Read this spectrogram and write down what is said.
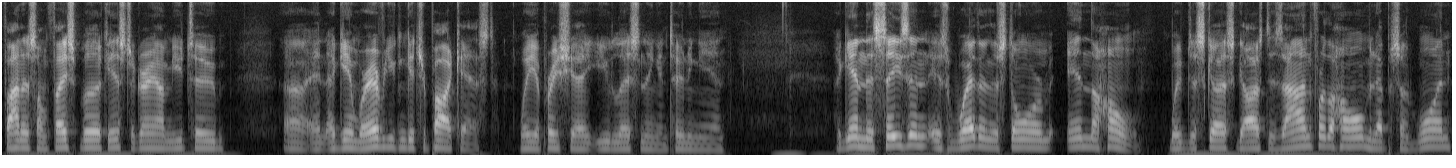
Find us on Facebook, Instagram, YouTube, uh, and again, wherever you can get your podcast. We appreciate you listening and tuning in. Again, this season is Weathering the Storm in the Home. We've discussed God's design for the home in episode one.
